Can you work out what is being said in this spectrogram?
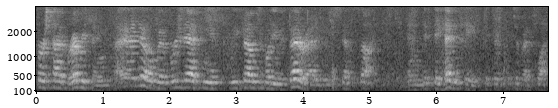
first time for everything. I, I know, but we're just asking if we found somebody who's better at it, would you step aside? And if they hesitate, it's a, it's a red flag.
